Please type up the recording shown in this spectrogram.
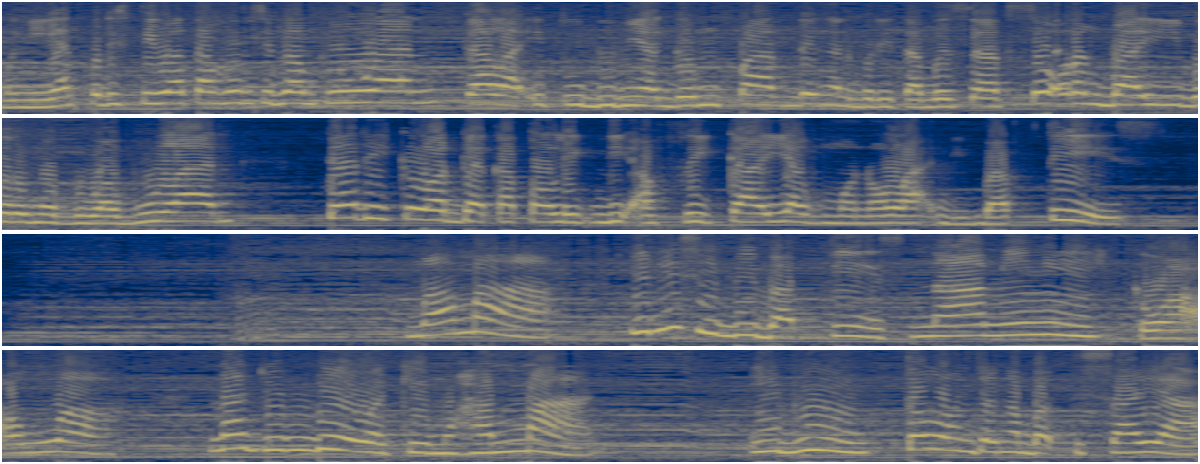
Mengingat peristiwa tahun 90-an, kala itu dunia gempar dengan berita besar seorang bayi berumur 2 bulan dari keluarga Katolik di Afrika yang menolak dibaptis. Mama, ini si bi baptis, namini kewa Allah, na jumbe wakil Muhammad. Ibu, tolong jangan baptis saya.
